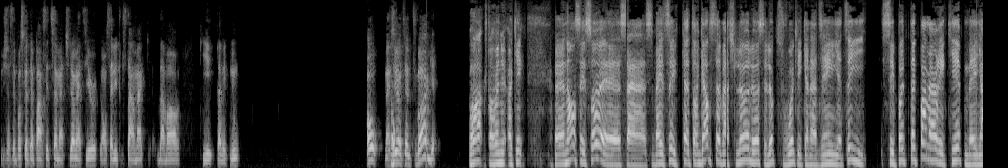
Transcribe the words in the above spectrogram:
je ne sais pas ce que tu as pensé de ce match-là, Mathieu. On salue Tristan Mac d'abord, qui est avec nous. Oh, Mathieu, oh. as-tu un petit bug? Ah, je suis revenu. OK. Euh, non, c'est ça. Euh, ça ben, tu quand tu regardes ce match-là, -là, c'est là que tu vois que les Canadiens, tu sais, c'est peut-être pas la meilleure équipe, mais il,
